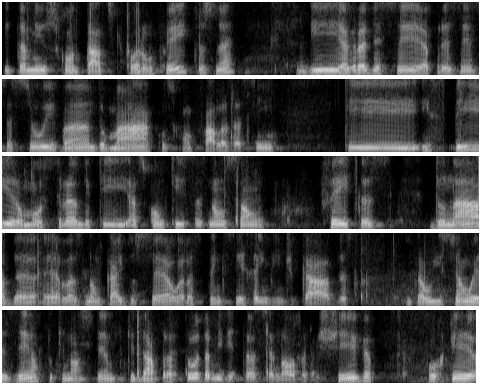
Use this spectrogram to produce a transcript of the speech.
e também os contatos que foram feitos, né? E agradecer a presença sua, Ivan, do Marcos, com falas assim que inspiram, mostrando que as conquistas não são feitas do nada, elas não caem do céu, elas têm que ser reivindicadas então, isso é um exemplo que nós temos que dar para toda a militância nova que chega, porque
